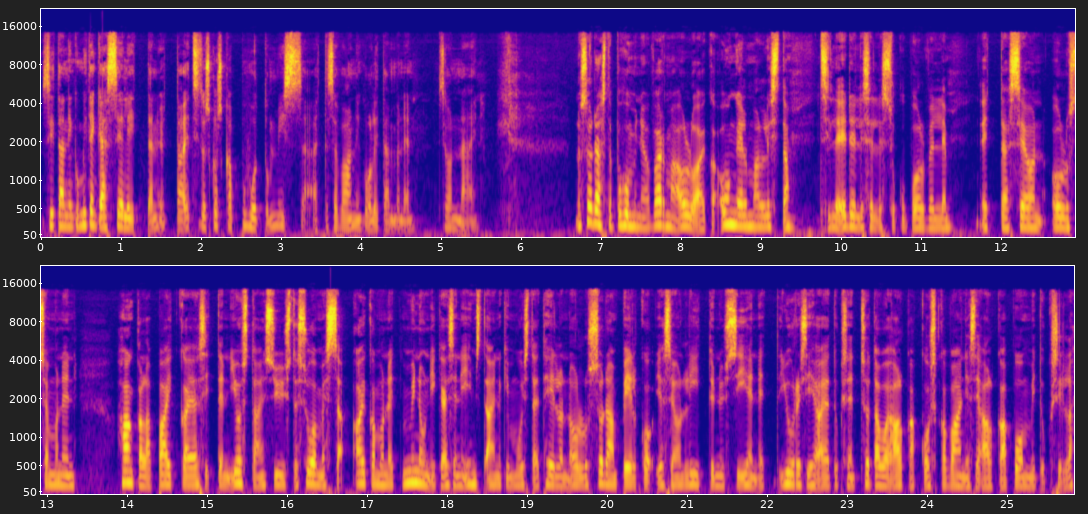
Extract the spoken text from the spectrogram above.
sitä niin kuin mitenkään selittänyt tai että siitä olisi koskaan puhuttu missään. Että se vaan niin kuin oli tämmöinen, se on näin. No sodasta puhuminen on varmaan ollut aika ongelmallista sille edelliselle sukupolvelle, että se on ollut semmoinen hankala paikka ja sitten jostain syystä Suomessa aika monet minun ikäiseni ihmiset ainakin muistaa, että heillä on ollut sodan pelko ja se on liittynyt siihen, että juuri siihen ajatukseen, että sota voi alkaa koska vaan ja se alkaa pommituksilla.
